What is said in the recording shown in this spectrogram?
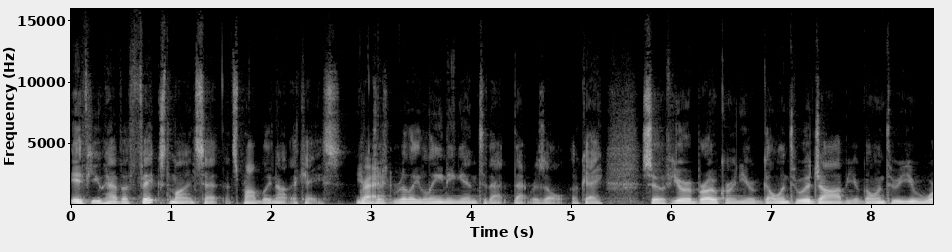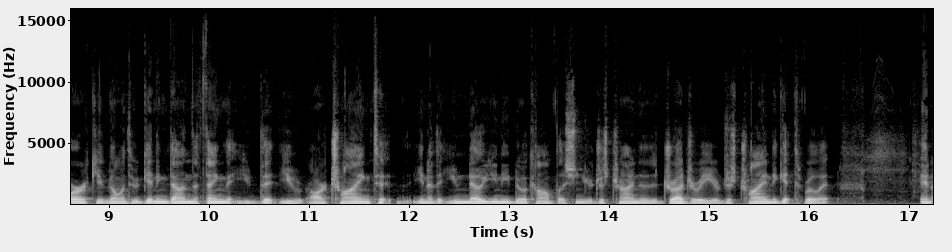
if you have a fixed mindset, that's probably not the case. You're right. just really leaning into that that result. Okay. So if you're a broker and you're going through a job, you're going through your work, you're going through getting done the thing that you that you are trying to, you know, that you know you need to accomplish, and you're just trying to the drudgery, you're just trying to get through it, and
